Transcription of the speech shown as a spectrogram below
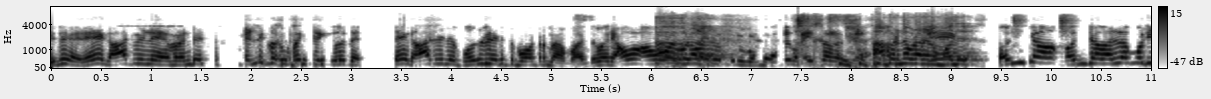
இது டே காட்வின் என் ஃப்ரெண்டு ஃப்ரெண்டுக்கு ஒரு போயிட்டு இருக்கும்போது டே காட்வின் பொருள் எடுத்து போட்டுருந்தாமா இந்த மாதிரி அவன் அவன் கொஞ்சம் கொஞ்சம் வெள்ள முடி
